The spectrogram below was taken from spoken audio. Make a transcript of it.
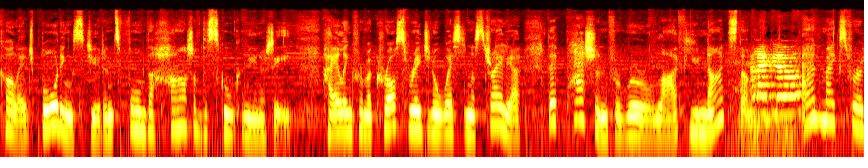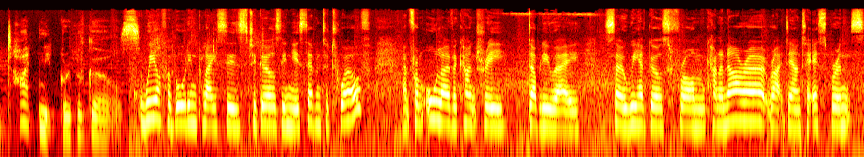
College, boarding students form the heart of the school community. Hailing from across regional Western Australia, their passion for rural life unites them and makes for a tight knit group of girls. We offer boarding places to girls in year 7 to 12 and from all over country, WA. So we have girls from Kununurra right down to Esperance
